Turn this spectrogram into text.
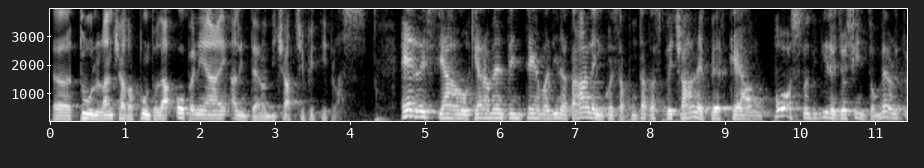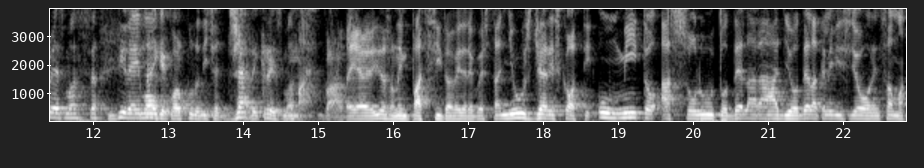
eh, tool lanciato appunto da OpenAI all'interno di ChatGPT Plus. E restiamo chiaramente in tema di Natale in questa puntata speciale perché al posto di dire Giacinto Merry Christmas Diremo- sai che qualcuno dice Jerry Christmas. Ma guarda, io io sono impazzito a vedere questa news. Jerry Scotti, un mito assoluto della radio, della televisione, insomma,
